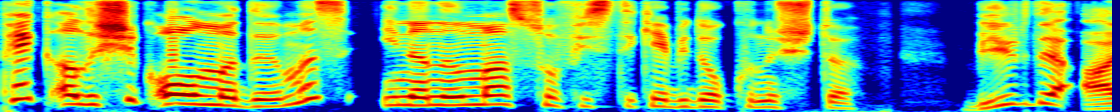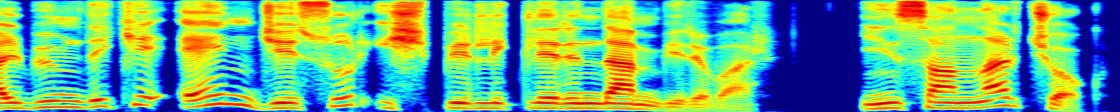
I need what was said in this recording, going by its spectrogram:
pek alışık olmadığımız inanılmaz sofistike bir dokunuştu. Bir de albümdeki en cesur işbirliklerinden biri var. İnsanlar çok.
